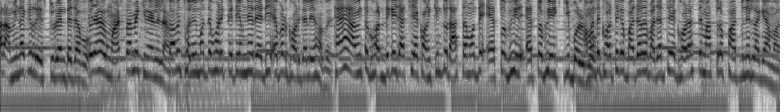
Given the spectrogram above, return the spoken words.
আর আমি নাকি রেস্টুরেন্টে যাব। তো যাই হোক মাছ তো আমি কিনে নিলাম। তো আমি থলির মধ্যে ভরে কেটিএম নিয়ে রেডি এবার ঘর গেলেই হবে। হ্যাঁ হ্যাঁ আমি তো ঘর দিকে যাচ্ছি এখন কিন্তু রাস্তার মধ্যে এত ভিড় এত ভিড় কি বলব? আমাদের ঘর থেকে বাজার আর বাজার থেকে ঘর আসতে মাত্র পাঁচ মিনিট লাগে আমার।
